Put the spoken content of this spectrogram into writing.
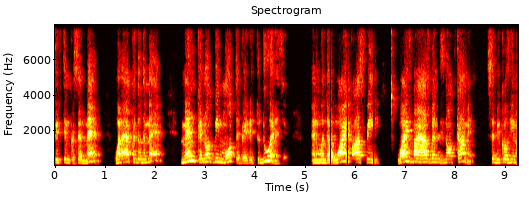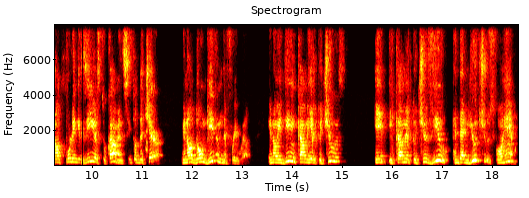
15% men. What happened to the men? Men cannot be motivated to do anything. And when the wife asked me, why is my husband is not coming? Said, because you're not pulling his ears to come and sit on the chair. You know, don't give him the free will. You know, he didn't come here to choose. He, he come here to choose you, and then you choose for him.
